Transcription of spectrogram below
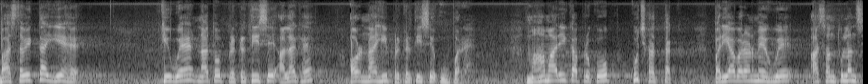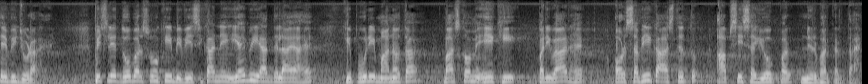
वास्तविकता ये है कि वह न तो प्रकृति से अलग है और न ही प्रकृति से ऊपर है। महामारी का प्रकोप कुछ हद तक पर्यावरण में हुए असंतुलन से भी जुड़ा है। पिछले दो वर्षों की विभीषिका ने यह भी याद दिलाया है कि पूरी मानवता वास्तव में एक ही परिवार है और सभी का अस्तित्व आपसी सहयोग पर निर्भर करता है।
